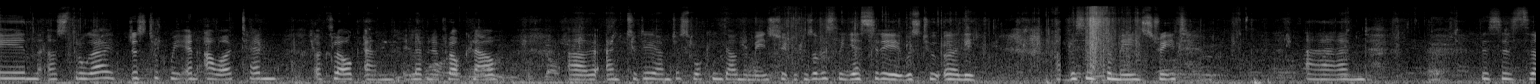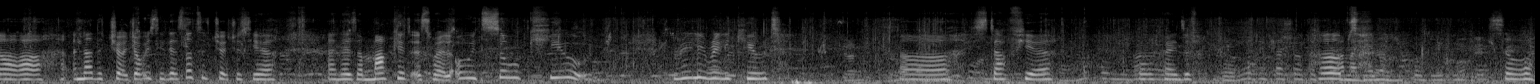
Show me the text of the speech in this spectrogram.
in Struga. It just took me an hour, 10 o'clock and 11 o'clock now. Uh, and today I'm just walking down the main street because obviously yesterday it was too early. Uh, this is the main street, and this is uh, another church. Obviously, there's lots of churches here, and there's a market as well. Oh, it's so cute! Really, really cute uh, stuff here. All kinds of herbs. So,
